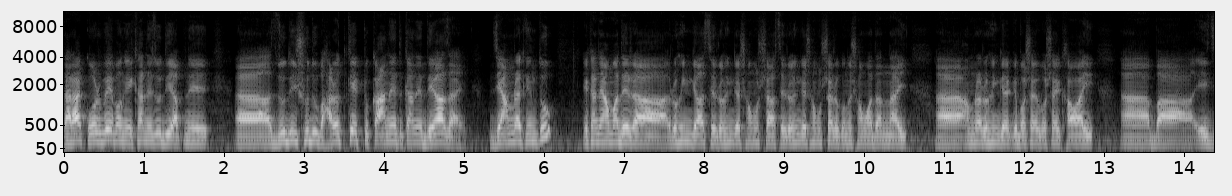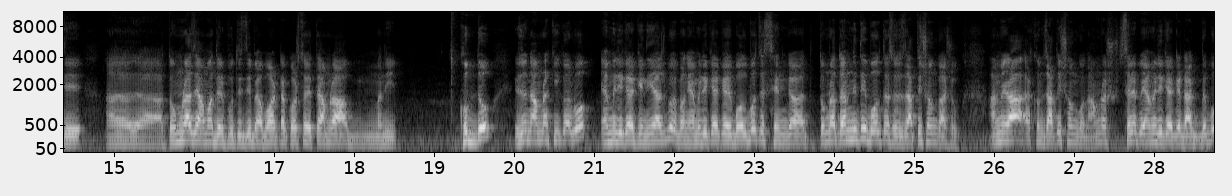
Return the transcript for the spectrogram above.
তারা করবে এবং এখানে যদি আপনি যদি শুধু ভারতকে একটু কানে কানে দেওয়া যায় যে আমরা কিন্তু এখানে আমাদের রোহিঙ্গা আছে, রোহিঙ্গা সমস্যা আছে, রোহিঙ্গা সমস্যার কোনো সমাধান নাই আমরা রোহিঙ্গাকে বসায় বসায় খাওয়াই বা এই যে তোমরা যে আমাদের প্রতি যে ব্যবহারটা করছ, এতে আমরা মানে ক্ষুব্ধ। এই জন্য আমরা কি করব? আমেরিকাকে নিয়ে আসব এবং আমেরিকাকে বলব যে, সেনগা, তোমরা তো এমনিতেই বলতেছো যে, জাতিসংঘ আসুক। আমরা এখন জাতিসংঘ না, আমরা সেরেপ আমেরিকাকে ডাক দেবো।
